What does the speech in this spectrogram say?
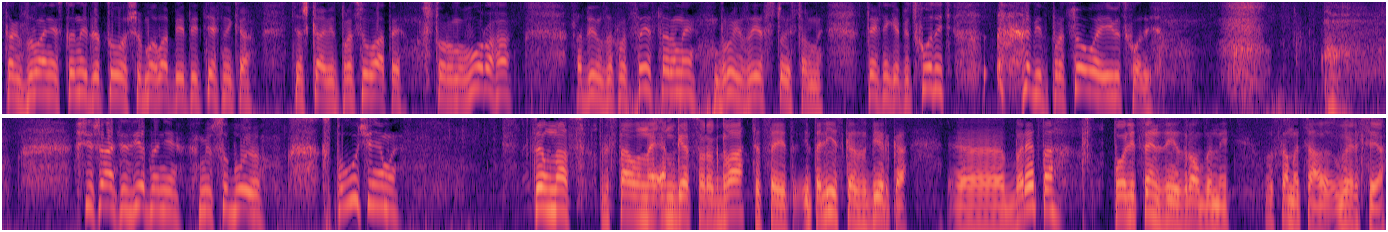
так звані штани для того, щоб могла піти техніка тяжка відпрацювати в сторону ворога. Один заход з цієї сторони, другий заїзд з тої сторони. Техніка підходить, відпрацьовує і відходить. Всі шанси з'єднані між собою сполученнями. Це у нас представлений МГ-42, це, це італійська збірка е, Берета по ліцензії зроблений. Ну, саме ця версія.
